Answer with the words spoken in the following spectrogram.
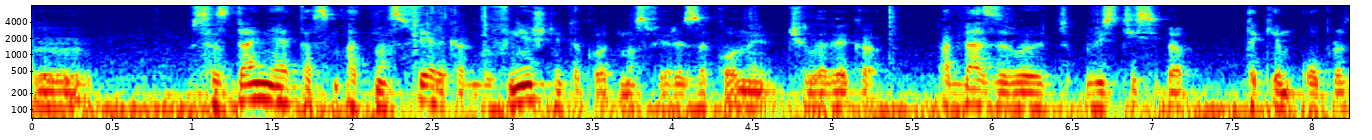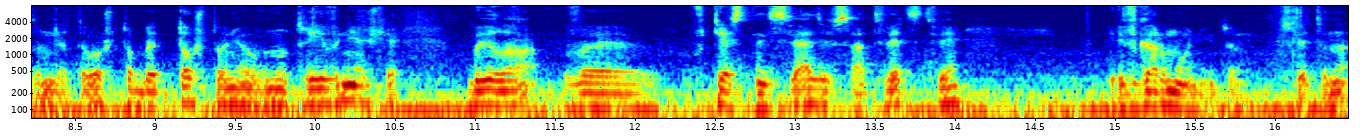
Э, создание этой атмосферы, как бы внешней такой атмосферы, законы человека обязывают вести себя таким образом, для того, чтобы то, что у него внутри и внешне, было в, в тесной связи, в соответствии и в гармонии. То, если, это,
